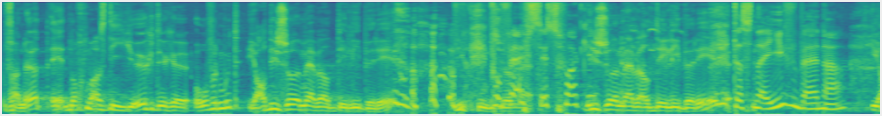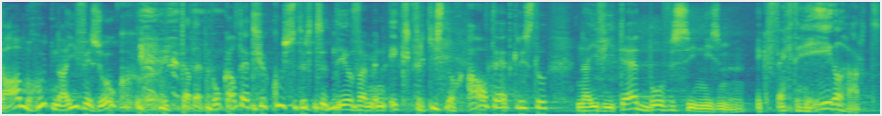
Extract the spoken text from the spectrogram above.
vanuit nogmaals, die jeugdige overmoed, ja, die zullen mij wel delibereren. Die, die Voor vijf, zes vakken. Die zullen mij wel delibereren. Dat is naïef bijna. Ja, maar goed, naïef is ook. eh, Dat heb ik ook altijd gekoesterd. Een deel van mijn, ik verkies nog altijd, Christel, naïviteit boven cynisme. Ik vecht heel hard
